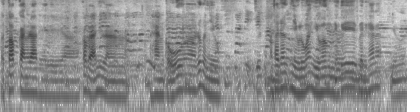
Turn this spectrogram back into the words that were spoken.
Ở top camera thì à, có vẻ như là hàng cũ à, rất là nhiều. Anh thấy rất nhiều luôn á nhiều hơn những cái bên khác á. Nhiều hơn.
